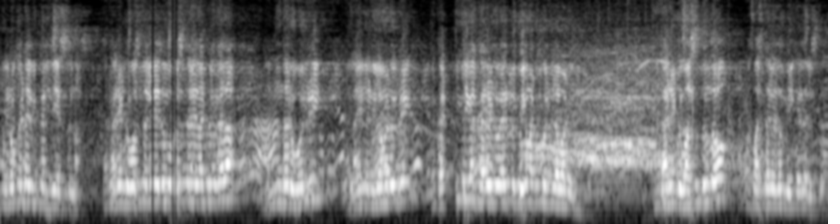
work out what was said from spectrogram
నేను ఒక్కటే విజ్ఞప్తి చేస్తున్నా. కరెంట్ వస్తలేదు వస్తలేదు అంటారు కదా అందరు ఒర్రి లైన్లో నిలబడుర్రి గట్టిగా కరెంట్ వైర్లు బిగపట్టుకొని నిలబడు కరెంట్ వస్తుందో వస్తలేదో మీకే తెలుస్తుంది.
